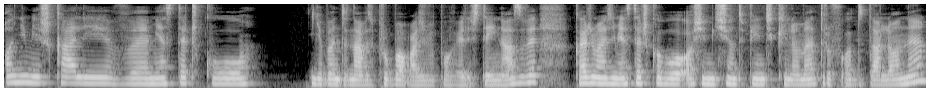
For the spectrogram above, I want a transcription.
Oni mieszkali w miasteczku nie będę nawet próbować wypowiedzieć tej nazwy. W każdym razie miasteczko było 85 km oddalone.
